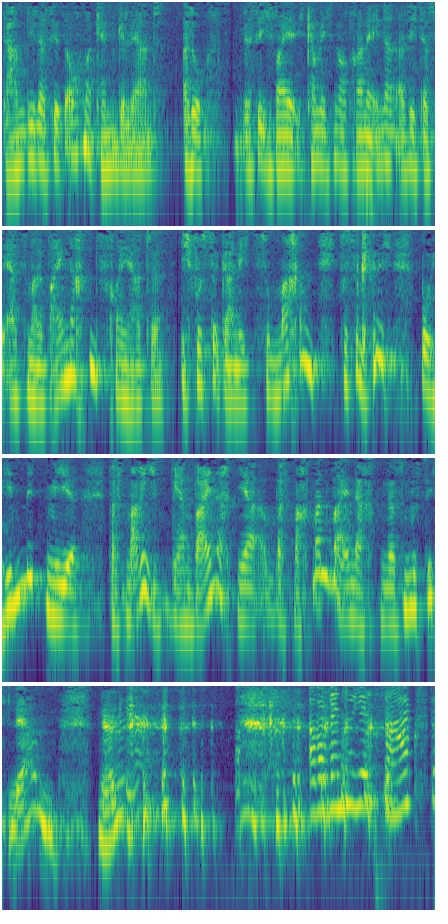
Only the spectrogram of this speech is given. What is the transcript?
da haben die das jetzt auch mal kennengelernt. Also ich, war, ich kann mich noch dran erinnern, als ich das erste Mal Weihnachten frei hatte. Ich wusste gar nichts zu machen. Ich wusste gar nicht, wohin mit mir. Was mache ich? Wir haben Weihnachten. Ja, was macht man Weihnachten? Das musste ich lernen. Ne? Aber wenn du jetzt sagst,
